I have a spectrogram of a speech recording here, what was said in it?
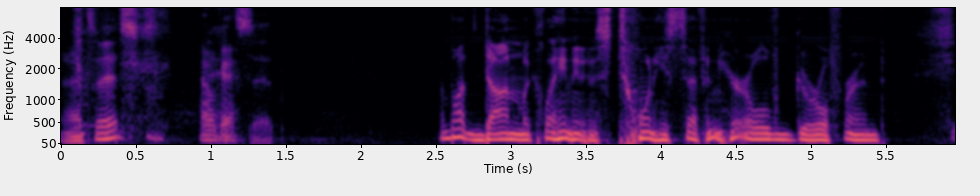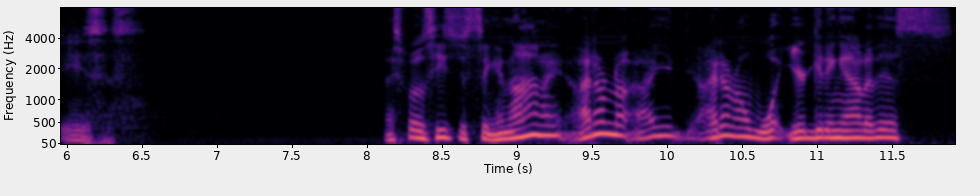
That's it. Okay. That's it. How about Don McLean and his 27 year old girlfriend? Jesus. I suppose he's just thinking, I, I don't know, I, I don't know what you're getting out of this.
